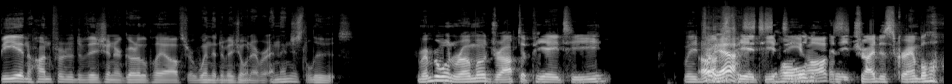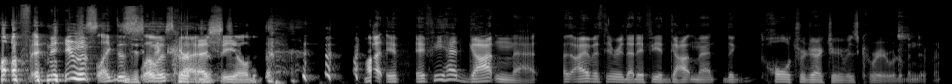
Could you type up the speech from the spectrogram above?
be in hunt for the division or go to the playoffs or win the division, whatever, and then just lose. Remember when Romo dropped a PAT? When he Oh, dropped yeah. a PAT hold Seahawks. and he tried to scramble off and he was like the slowest got guy in the field. But if if he had gotten that, I have a theory that if he had gotten that, the whole trajectory of his career would have been different.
